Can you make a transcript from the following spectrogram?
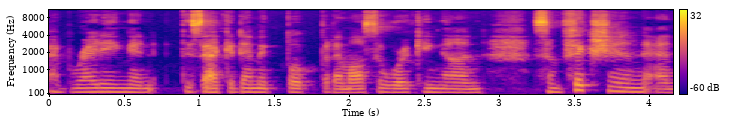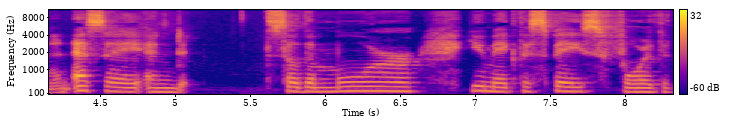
I'm writing an, this academic book, but I'm also working on some fiction and an essay. And so the more you make the space for the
